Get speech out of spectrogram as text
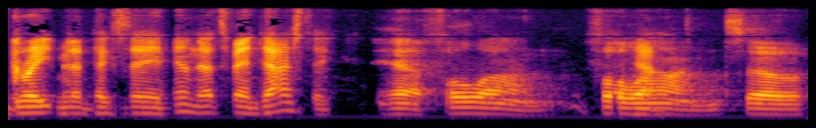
great man at Texas A&M. That's fantastic. Yeah, full on, full Yeah. on. So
